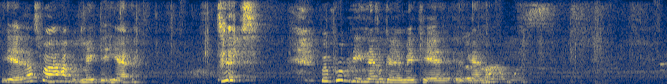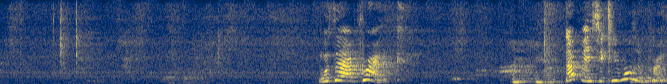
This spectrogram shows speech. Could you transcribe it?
Yeah, that's why I haven't made it yet. We're probably never gonna make it again. Was that a prank? That basically was a prank.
